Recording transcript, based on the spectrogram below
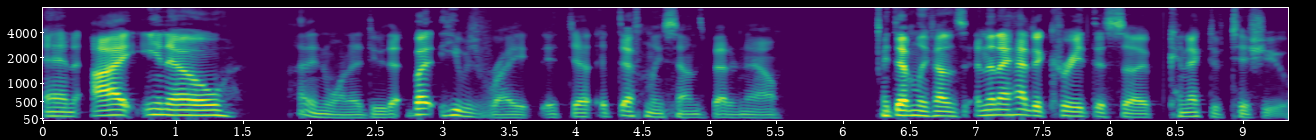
And I, you know, I didn't want to do that, but he was right. It de- it definitely sounds better now. It definitely sounds. And then I had to create this uh, connective tissue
